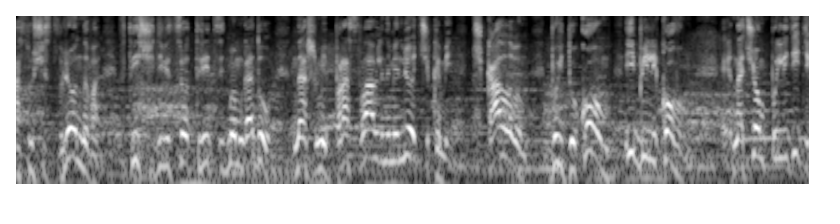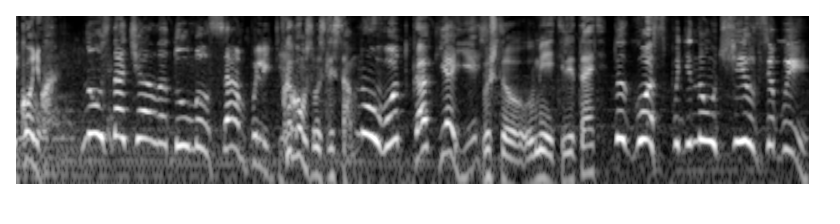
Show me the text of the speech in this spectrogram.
осуществленного в 1937 году нашими прославленными летчиками Чкаловым, Байдуковым и Беляковым. Э, На чем полетите, Конюх? Ну, сначала думал сам полететь В каком смысле сам? Ну, вот как я есть Вы что, умеете летать? Да, господи, научился бы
